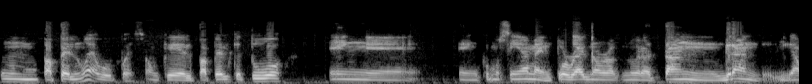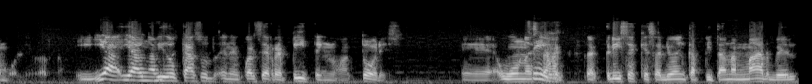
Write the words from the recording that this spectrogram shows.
un papel nuevo, pues, aunque el papel que tuvo en, eh, en, ¿cómo se llama? En Thor Ragnarok no era tan grande, digámosle, ¿verdad? Y ya, ya han habido casos en el cual se repiten los actores. Eh, hubo una de Sí. estas act- actrices que salió en Capitana Marvel,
